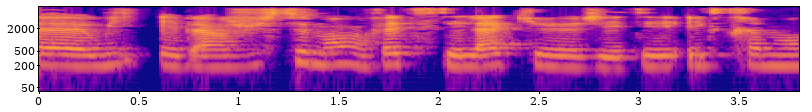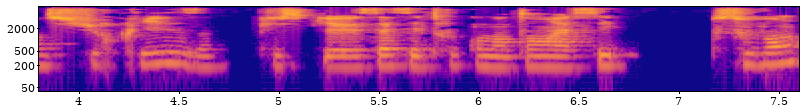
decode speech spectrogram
Euh, oui, et ben justement, en fait, c'est là que j'ai été extrêmement surprise, puisque ça, c'est le truc qu'on entend assez souvent,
